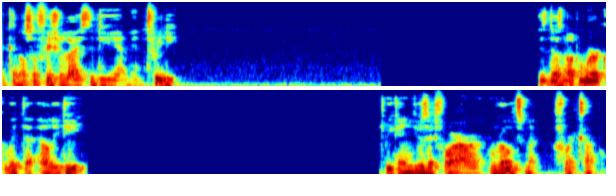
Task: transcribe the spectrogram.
I can also visualize the DEM in 3D. This does not work with the LDD. We can use it for our roads map, for example.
